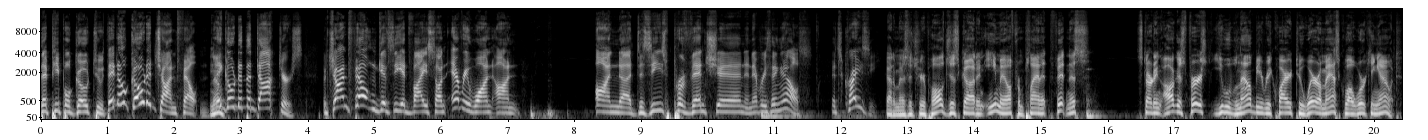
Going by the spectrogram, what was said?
that people go to. They don't go to John Felton. No. They go to the doctors. But John Felton gives the advice on everyone on on uh, disease prevention and everything else. It's crazy. Got a message here, Paul. Just got an email from Planet Fitness. Starting August 1st, you will now be required to wear a mask while working out.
